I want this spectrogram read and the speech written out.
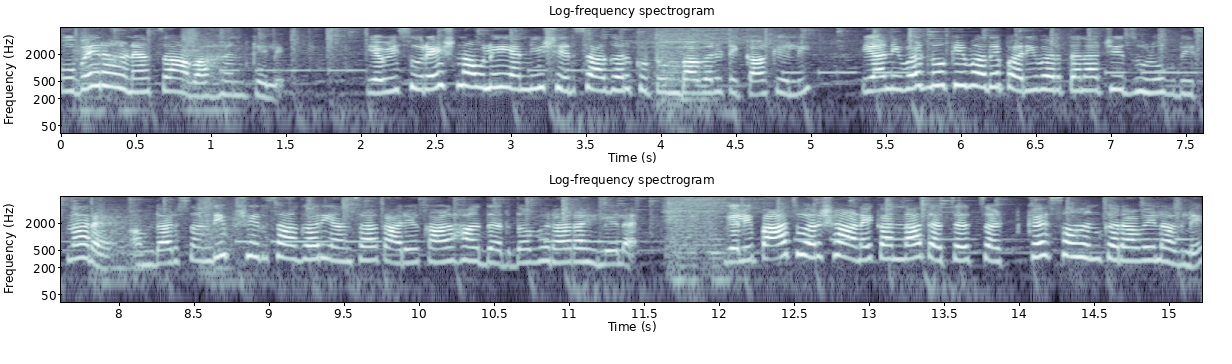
उभे राहण्याचं आवाहन केले. यावेळी सुरेश नवले यांनी क्षीरसागर कुटुंबावर टीका केली. या निवडणुकीमध्ये परिवर्तनाची झुळूक दिसणार आहे. आमदार संदीप क्षीरसागर यांचा कार्यकाळ हा दर्दभरा राहिलेला आहे. गेली पाच वर्ष अनेकांना त्याचे चटके सहन करावे लागले.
